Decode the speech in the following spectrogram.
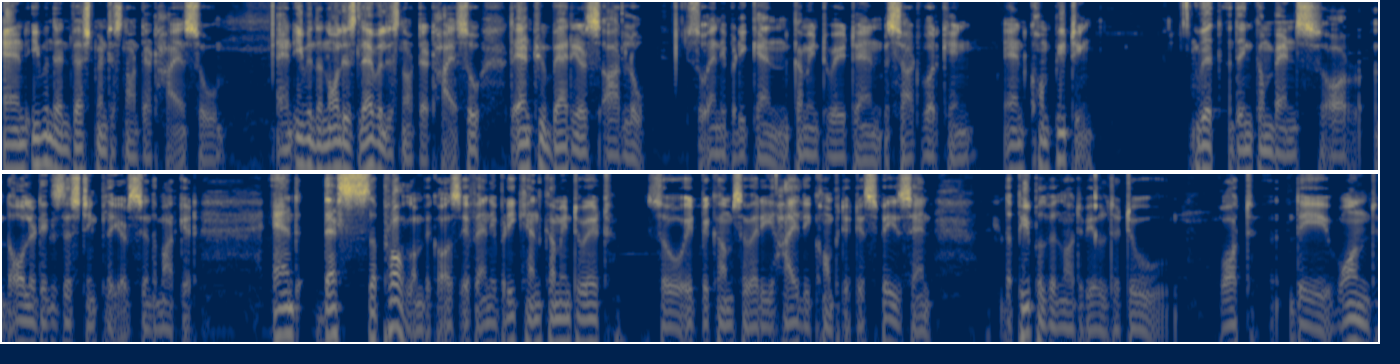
and even the investment is not that high. So, and even the knowledge level is not that high. So, the entry barriers are low. So, anybody can come into it and start working and competing with the incumbents or the already existing players in the market. And that's the problem because if anybody can come into it, so it becomes a very highly competitive space and the people will not be able to do what they want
